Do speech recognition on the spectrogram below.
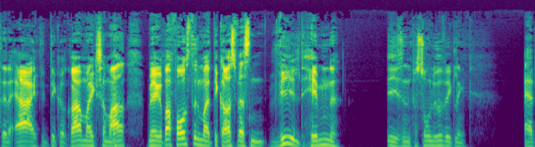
den er, det kan røre mig ikke så meget, men jeg kan bare forestille mig, at det kan også være sådan vildt hæmmende i sådan en personlig udvikling, at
